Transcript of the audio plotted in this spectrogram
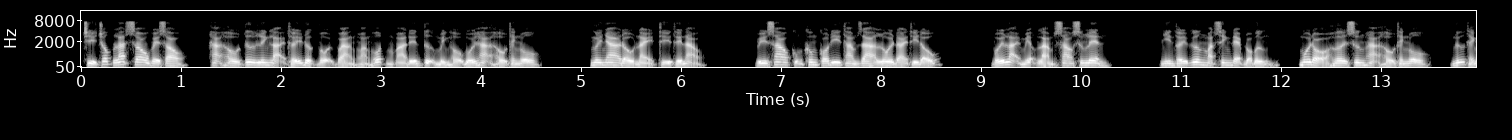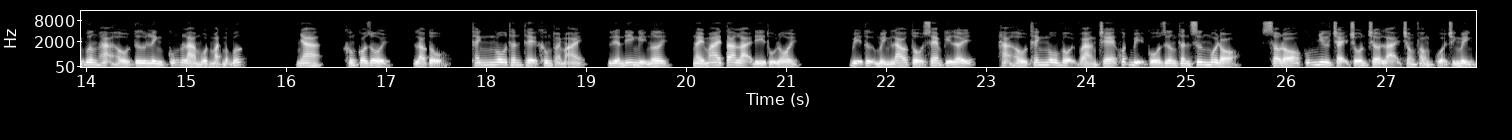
Chỉ chốc lát sau về sau, hạ hầu tư linh lại thấy được vội vàng hoảng hốt mà đến tự mình hậu bối hạ hầu thanh nô. Ngươi nha đầu này thì thế nào? Vì sao cũng không có đi tham gia lôi đài thi đấu? Với lại miệng làm sao sưng lên? Nhìn thấy gương mặt xinh đẹp đỏ bừng, môi đỏ hơi sưng hạ hầu thanh nô, nữ thánh vương hạ hầu tư linh cũng là một mặt một bức. Nha, không có rồi, lão tổ, thanh ngô thân thể không thoải mái, liền đi nghỉ ngơi, ngày mai ta lại đi thủ lôi. Bị tự mình lão tổ xem kỹ lấy, hạ hầu thanh ngô vội vàng che khuất bị cố dương thân sưng môi đỏ sau đó cũng như chạy trốn trở lại trong phòng của chính mình.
